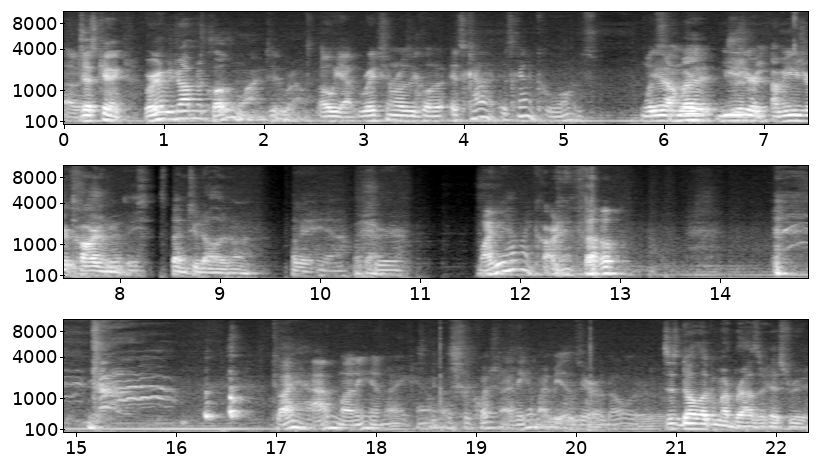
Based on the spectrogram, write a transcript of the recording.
Okay. Just kidding. We're gonna be dropping a clothing line too, bro. Oh yeah, Rich and Rosie Clothing. It's kind of it's kind of cool. It's, what's Yeah, I'm gonna use your I'm gonna use your card and spend two dollars on it. Okay, yeah, Okay. sure. Why do you have my card info? do I have money in my account? That's the question. I think it might be a zero dollars. Just don't look at my browser history.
